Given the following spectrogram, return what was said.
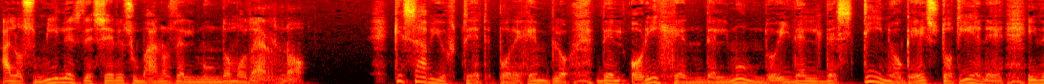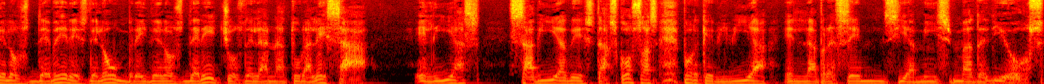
a los miles de seres humanos del mundo moderno. ¿Qué sabe usted, por ejemplo, del origen del mundo y del destino que ésto tiene, y de los deberes del hombre y de los derechos de la naturaleza? Elías sabía de estas cosas porque vivía en la presencia misma de Dios.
